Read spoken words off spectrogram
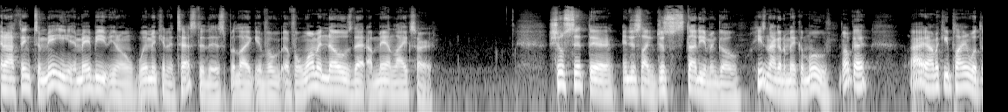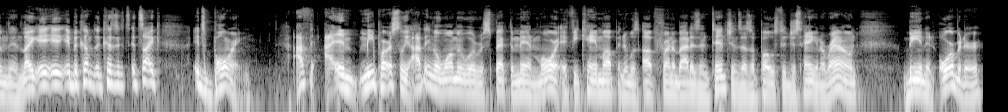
And I think to me, and maybe you know, women can attest to this, but like if a if a woman knows that a man likes her, she'll sit there and just like just study him and go, he's not gonna make a move. Okay, all right, I'm gonna keep playing with him then. Like it, it, becomes because it's, it's like it's boring. I, th- I and me personally, I think a woman would respect a man more if he came up and it was upfront about his intentions, as opposed to just hanging around, being an orbiter.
